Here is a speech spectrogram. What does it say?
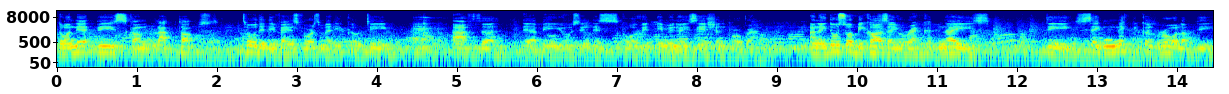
donate these laptops to the Defense Force medical team after they are being used in this COVID immunization program. And I do so because I recognize the significant role of the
